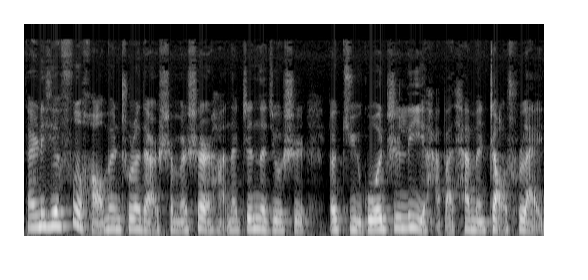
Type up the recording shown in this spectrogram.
但是那些富豪们出了点什么事儿，哈，那真的就是要举国之力，哈，把他们找出来。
